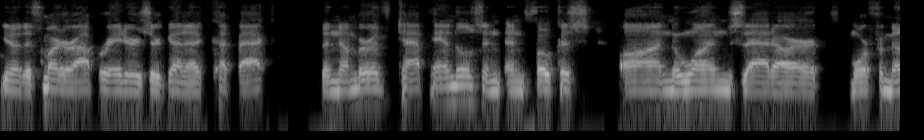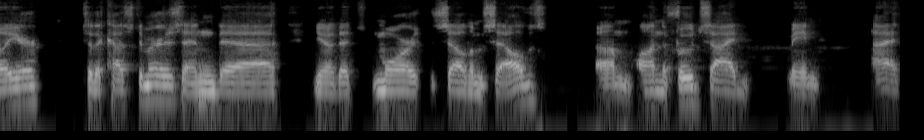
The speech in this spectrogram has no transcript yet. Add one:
you know the smarter operators are going to cut back the number of tap handles and, and focus on the ones that are more familiar to the customers and uh, you know that more sell themselves. Um, on the food side, I mean, I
